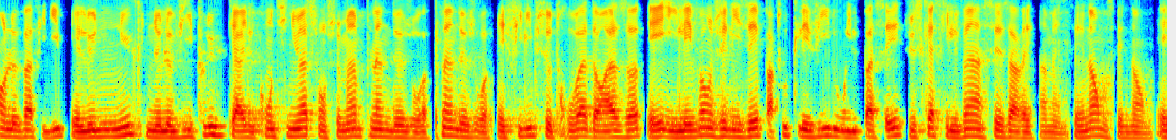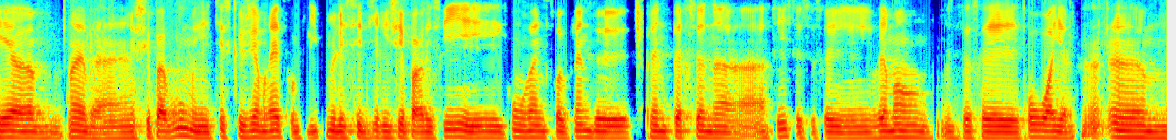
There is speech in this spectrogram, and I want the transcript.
enleva Philippe, et l'eunuque ne le vit plus, car il continua son chemin plein de joie, plein de joie. Et Philippe se trouva dans Azote, et il évangélisait par toutes les villes où il passait, jusqu'à ce qu'il vint à Césarée. Amen. C'est énorme, c'est énorme. Et euh, ben, je sais pas vous, mais qu'est-ce que j'aimerais être comme Philippe, me laisser diriger par l'Esprit et convaincre plein de plein de personnes à, Christ, ce serait vraiment, ce serait trop royal. Euh,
